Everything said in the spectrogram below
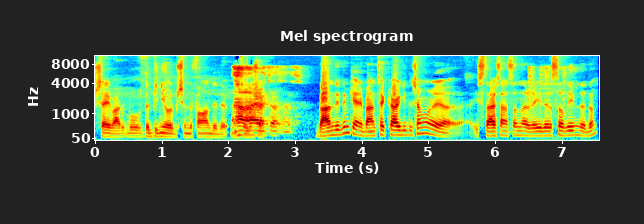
şey var burada biniyorum şimdi falan dedi. Ha evet evet evet. Ben dedim ki hani ben tekrar gideceğim oraya. İstersen sana Raiders'ı salayım dedim.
